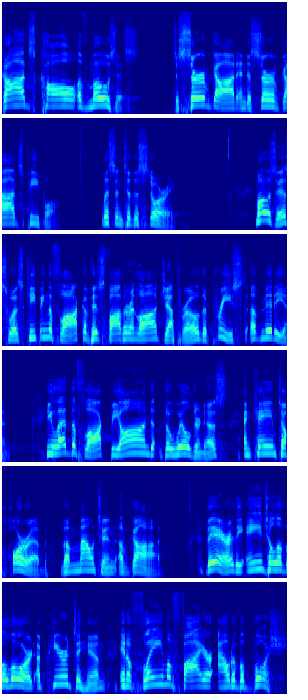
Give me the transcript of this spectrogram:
God's call of Moses to serve God and to serve God's people. Listen to the story. Moses was keeping the flock of his father in law Jethro, the priest of Midian. He led the flock beyond the wilderness and came to Horeb, the mountain of God. There, the angel of the Lord appeared to him in a flame of fire out of a bush.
